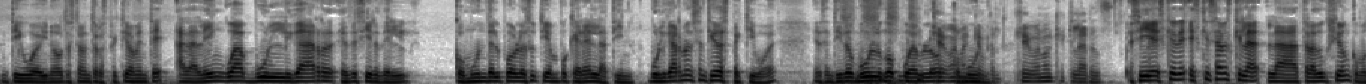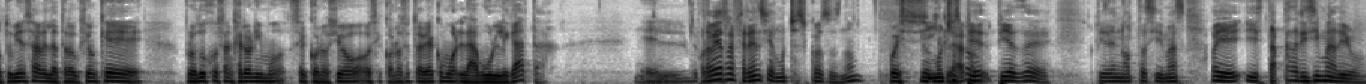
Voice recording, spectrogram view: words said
Antiguo y Nuevo Testamento respectivamente, a la lengua vulgar, es decir, del común del pueblo de su tiempo, que era el latín. Vulgar no en sentido despectivo, ¿eh? en sentido vulgo, pueblo qué bueno común. Que, qué bueno que claros. Sí, es que, es que sabes que la, la, traducción, como tú bien sabes, la traducción que produjo San Jerónimo se conoció o se conoce todavía como la vulgata. El, todavía hay referencia en muchas cosas, ¿no? Pues sí, muchos claro. pie, pies de de notas y demás. Oye, y está padrísima, digo,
